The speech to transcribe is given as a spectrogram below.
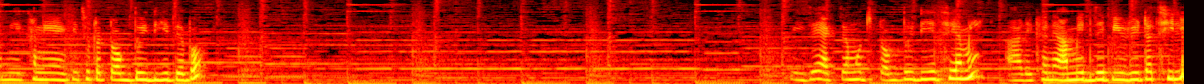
আমি এখানে কিছুটা টক দই দিয়ে দেব। এই যে এক চামচ টক দই দিয়েছি আমি, আর এখানে আমের যে পিউরিটা ছিল,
